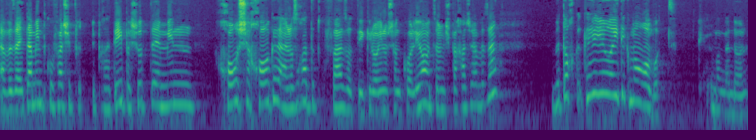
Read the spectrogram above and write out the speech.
אבל זו הייתה מין תקופה שמבחינתי פשוט אה, מין חור שחור כזה, אני לא זוכרת את התקופה הזאת, כאילו היינו שם כל יום אצל המשפחה שלה וזה, ותוך, כאילו הייתי כמו רובוט, כן. בגדול.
